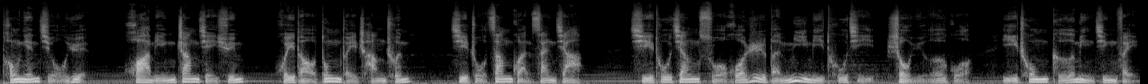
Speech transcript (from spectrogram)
同年九月，化名张建勋。回到东北长春，记住赃管三家，企图将所获日本秘密图籍授予俄国，以充革命经费。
